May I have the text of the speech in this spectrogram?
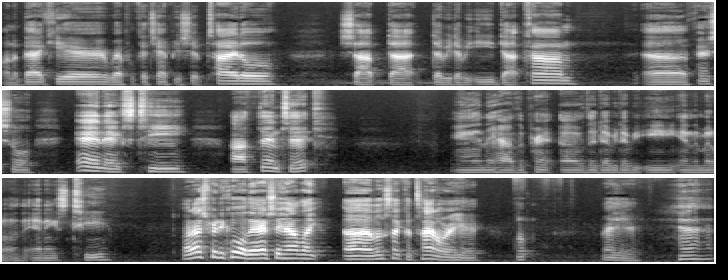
On the back here, replica championship title, shop.wwe.com, uh, official NXT authentic. And they have the print of the WWE in the middle of the NXT. Oh, that's pretty cool. They actually have like, uh, it looks like a title right here. Oh, right here. and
